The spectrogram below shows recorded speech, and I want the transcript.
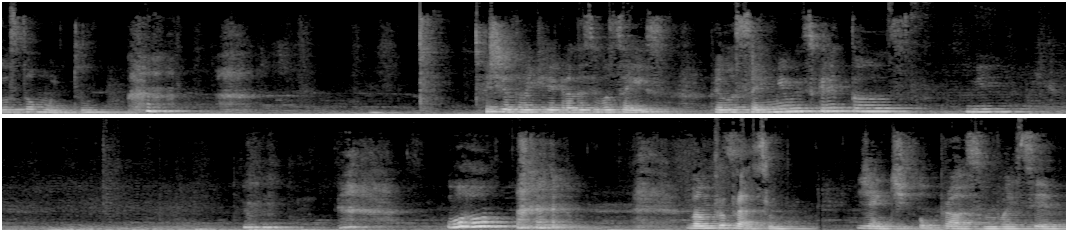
gostou muito. Gente, eu também queria agradecer vocês pelos 100 mil inscritos. Uhul! Vamos pro próximo. Gente, o próximo vai ser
